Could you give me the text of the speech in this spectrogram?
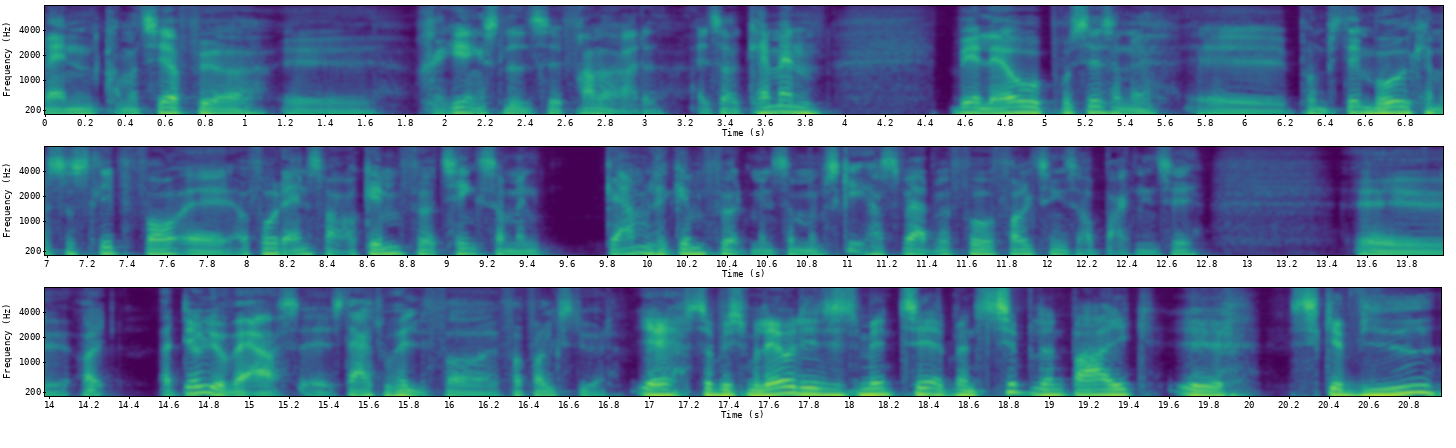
man kommer til at føre øh, regeringsledelse fremadrettet. Altså kan man ved at lave processerne øh, på en bestemt måde, kan man så slippe for øh, at få et ansvar og gennemføre ting, som man gerne vil have gennemført, men som man måske har svært ved at få Folketingets opbakning til. Øh, og, og det vil jo være øh, stærkt uheldigt for, for folkestyret. Ja, så hvis man laver det incitament til, at man simpelthen bare ikke øh, skal vide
